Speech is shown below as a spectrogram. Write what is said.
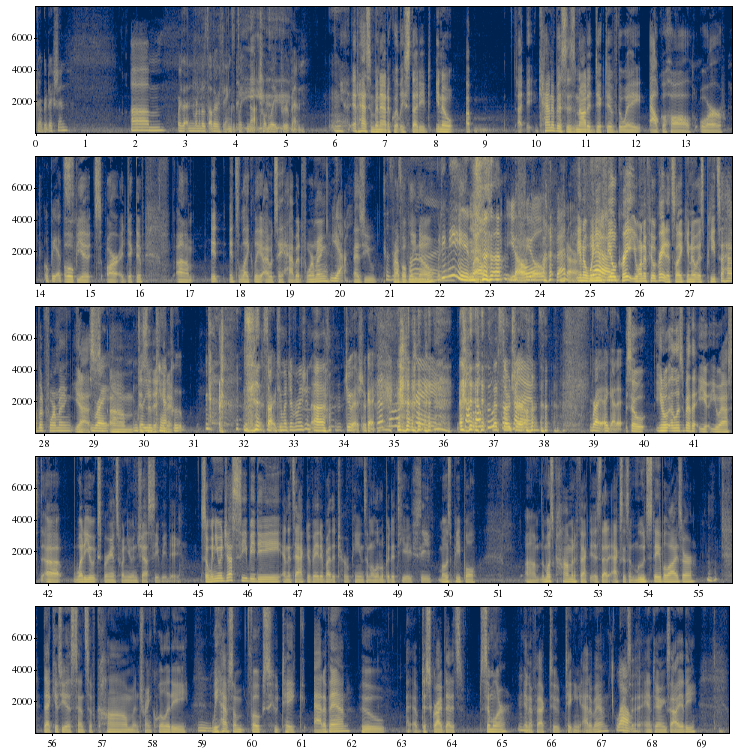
drug addiction? Or is that in one of those other things? It's like not totally proven. It hasn't been adequately studied. You know, uh, uh, cannabis is not addictive the way alcohol or Opiates. opiates are addictive. Um, it it's likely, I would say, habit forming. Yeah. as you probably know. What do you mean? You No. feel better. You know, when Yeah. you feel great, you want to feel great. It's like you know, is pizza habit forming? Yes. right. Um, Until you it, can't know- poop. Sorry, too much information. Uh, Jewish. Okay. That's a retrograde. We talk about poop That's so true. Right. I get it. So you know, Elizabeth, you, you asked, uh, what do you experience when you ingest CBD? So when you ingest CBD and it's activated by the terpenes and a little bit of THC, most people, um, the most common effect is that it acts as a mood stabilizer. Mm-hmm. That gives you a sense of calm and tranquility. Mm. We have some folks who take Ativan who have described that it's similar in mm-hmm. effect to taking Ativan Wow. as an anti-anxiety.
